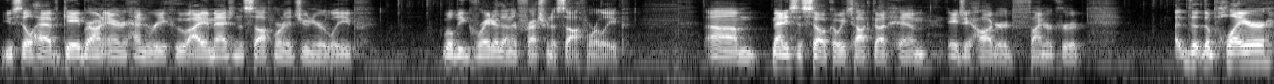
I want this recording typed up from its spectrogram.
You still have Gabe Brown, Aaron Henry, who I imagine the sophomore to junior leap will be greater than the freshman to sophomore leap. Um, Mady Sissoko, we talked about him. AJ Hoggard, fine recruit. The, the player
